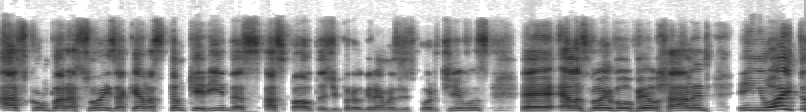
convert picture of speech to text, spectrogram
as comparações, aquelas tão queridas, as pautas de programas esportivos, é, elas vão envolver o Haaland em oito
